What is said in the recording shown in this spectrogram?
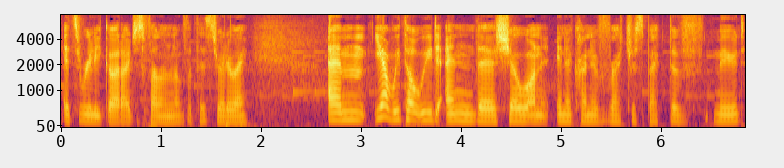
It's really good. I just fell in love with it straight away. Um, yeah, we thought we'd end the show on in a kind of retrospective mood.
